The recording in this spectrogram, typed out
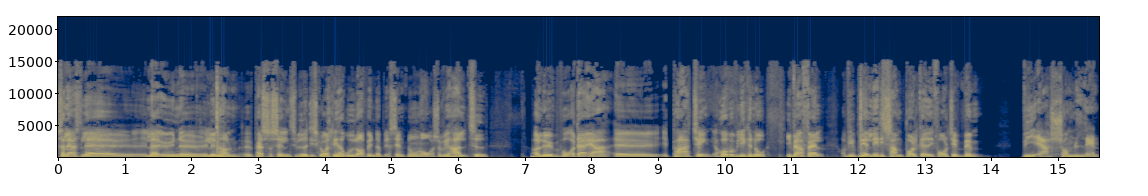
Så lad os lade, lade øen øh, Lindholm øh, passe sig selv indtil videre. De skal jo også lige have ryddet op, inden der bliver sendt nogen over, så vi har lidt tid at løbe på. Og der er øh, et par ting, jeg håber, vi lige kan nå. I hvert fald, og vi bliver lidt i samme boldgade i forhold til, hvem vi er som land.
